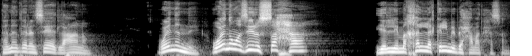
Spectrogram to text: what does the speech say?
تنقدر نساعد العالم. وين هن؟ وين وزير الصحة يلي ما خلى كلمة بحمد حسن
